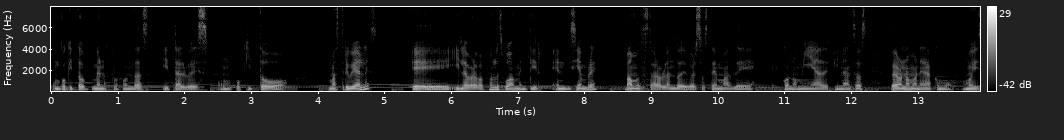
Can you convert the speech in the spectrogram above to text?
un poquito menos profundas y tal vez un poquito más triviales. Eh, y la verdad no les voy a mentir, en diciembre vamos a estar hablando de diversos temas de economía, de finanzas, pero de una manera como muy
